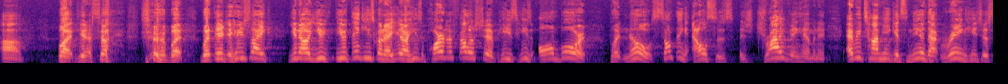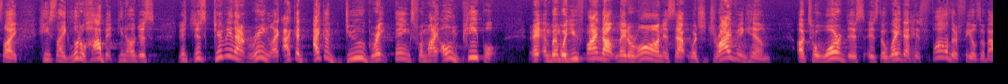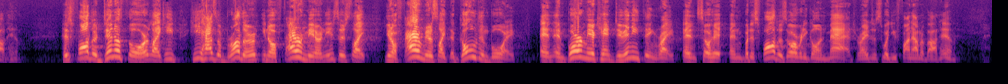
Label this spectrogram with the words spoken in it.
uh, but you know, so, so but but he's like, you know, you you think he's gonna, you know, he's a part of the fellowship. He's he's on board. But no, something else is, is driving him. And it, every time he gets near that ring, he's just like, he's like little hobbit, you know, just, just, give me that ring. Like I could, I could do great things for my own people. And then what you find out later on is that what's driving him uh, toward this is the way that his father feels about him. His father, Denethor, like he, he has a brother, you know, Faramir, and he's just like, you know, Faramir's like the golden boy. And, and Boromir can't do anything right. And so, he, and, but his father's already gone mad, right? This is what you find out about him.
